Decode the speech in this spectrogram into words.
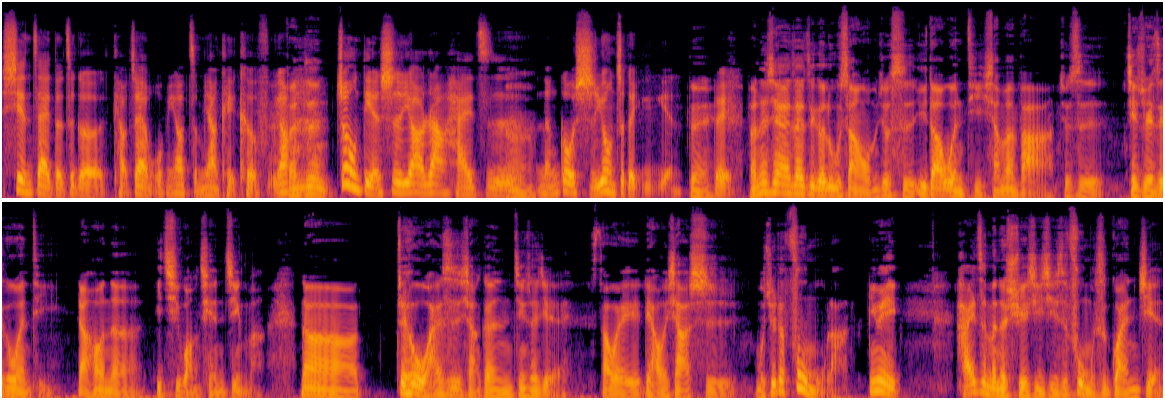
现在的这个挑战我们要怎么样可以克服？要反正重点是要让孩子嗯能够使用这个语言。对对，反正现在在这个路上，我们就是遇到问题，想办法就是是解决这个问题，然后呢一起往前进嘛。那最后我还是想跟静水姐稍微聊一下是，我觉得父母啦，因为孩子们的学习其实父母是关键，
